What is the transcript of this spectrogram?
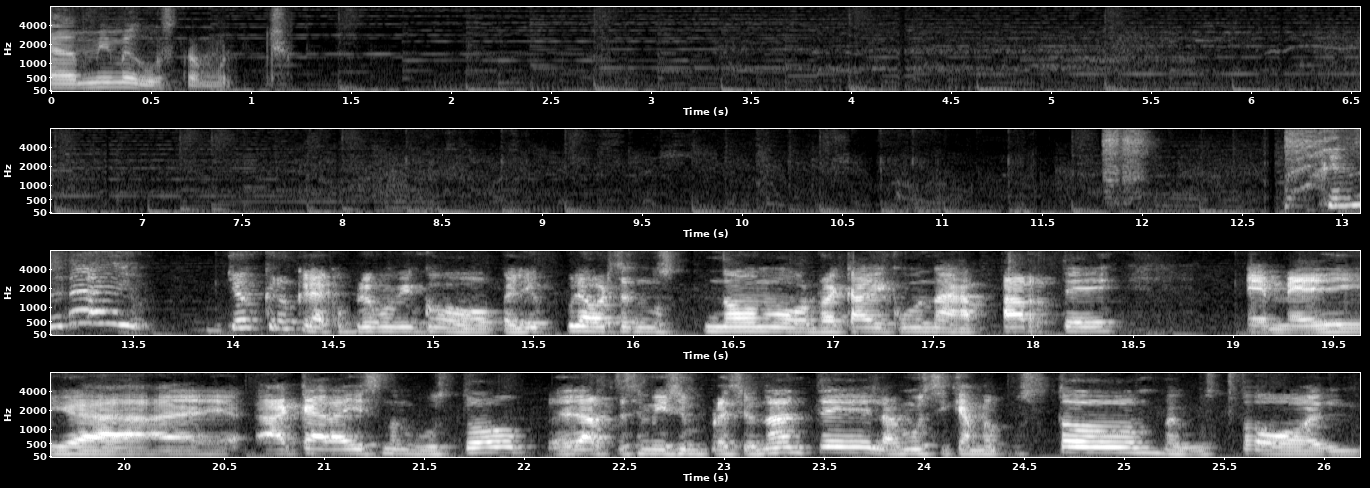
A mí me gusta mucho. En general, yo creo que la cumplió muy bien como película. Ahorita no, no recabe como una parte que me diga, a cara eso no me gustó. El arte se me hizo impresionante, la música me gustó, me gustó el,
